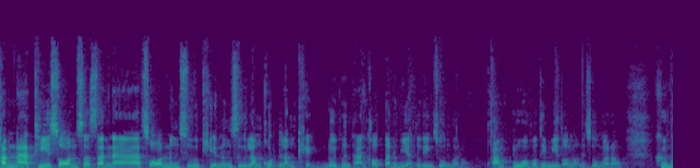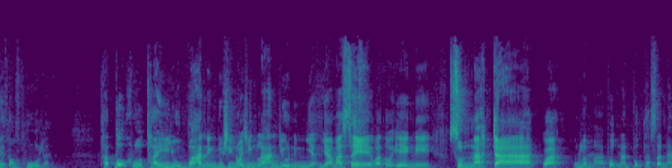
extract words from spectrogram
ทำหน้าที่สอนศาสนา สอนหนังสือเขียนหนังสือหลังขดหลังแข็ง โดยพื้นฐานเขาตารบียตัวเองสูงกว่าเรา ความกลัวเขาที่มีต่อรอดในสูงกว่าเรา คือไม่ต้องพูดแล้ว ถ้าโต๊ะครูไทยอยู่บ้านยังดูชิงร้อยชิงล้านอยู่นี่อย่าอย่ามาแสว่าตัวเองนี่สุนนะจ๋ากว่าอุลามาพวกนั้นพวกทัศนะ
